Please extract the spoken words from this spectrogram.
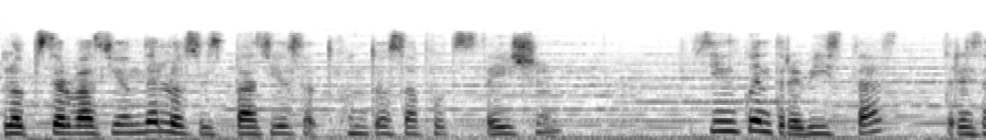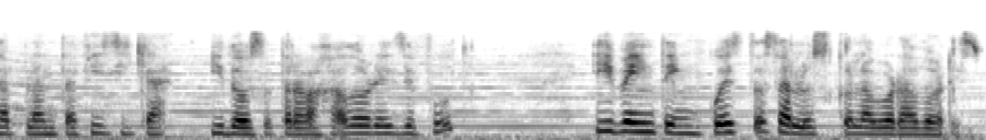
la observación de los espacios adjuntos a Food Station, cinco entrevistas, tres a planta física y dos a trabajadores de food, y 20 encuestas a los colaboradores.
